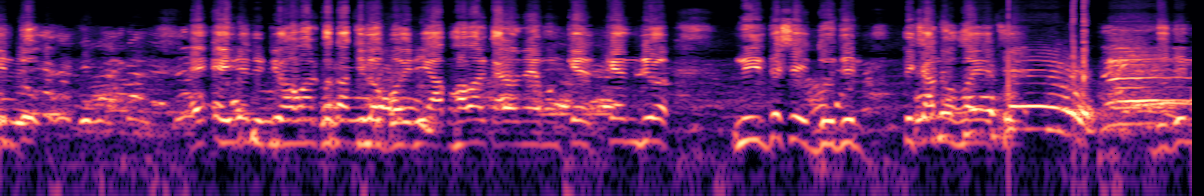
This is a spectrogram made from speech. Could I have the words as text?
কিন্তু এই র্যালিটি হওয়ার কথা ছিল, বৈরী আবহাওয়ার কারণে এবং কেন্দ্রীয় নির্দেশে দুদিন পিছানো হয়েছে। দুদিন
